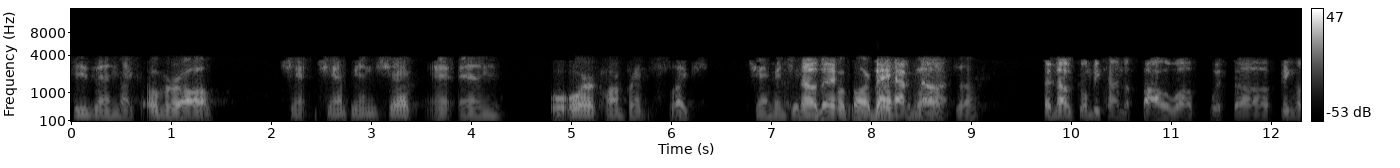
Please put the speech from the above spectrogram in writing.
season like overall cha- championship and, and or, or a conference like championship no, they, football or they basketball. Have not. So. And that was going to be kind of the follow up with uh being a.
